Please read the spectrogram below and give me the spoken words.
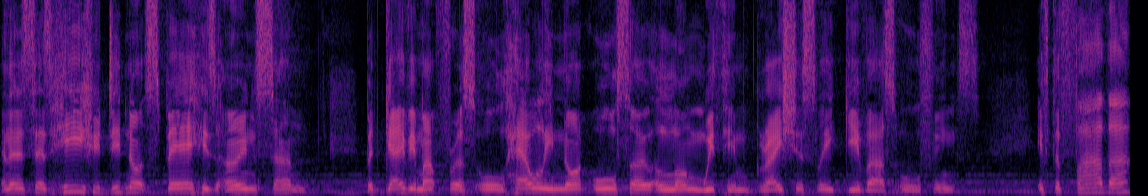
And then it says, He who did not spare his own son, but gave him up for us all, how will he not also, along with him, graciously give us all things? If the Father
